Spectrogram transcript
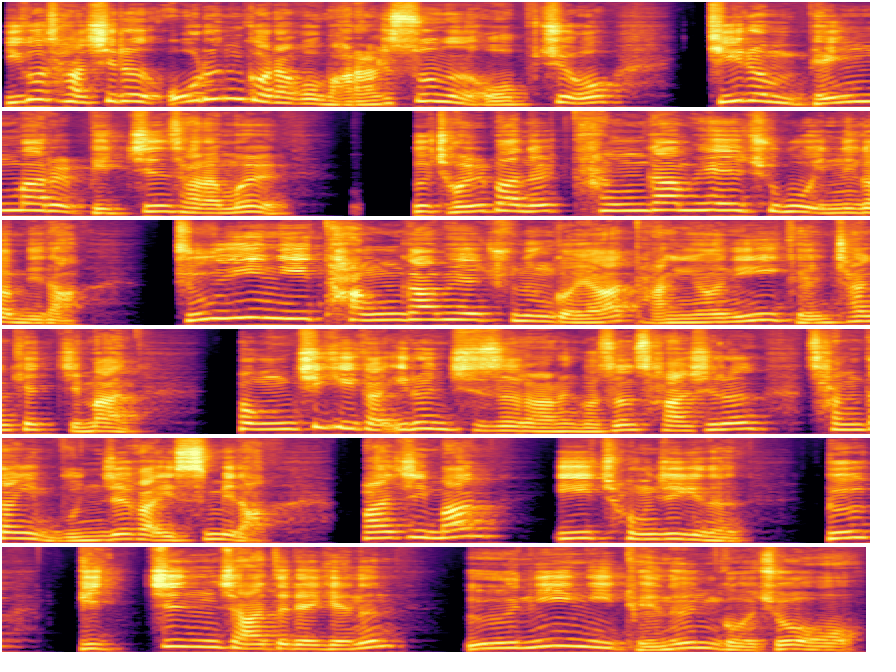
이거 사실은 옳은 거라고 말할 수는 없죠. 기름 100마를 빚진 사람을 그 절반을 탕감해 주고 있는 겁니다. 주인이 탕감해 주는 거야 당연히 괜찮겠지만 청지기가 이런 짓을 하는 것은 사실은 상당히 문제가 있습니다. 하지만 이 청지기는 그 빚진 자들에게는 은인이 되는 거죠.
